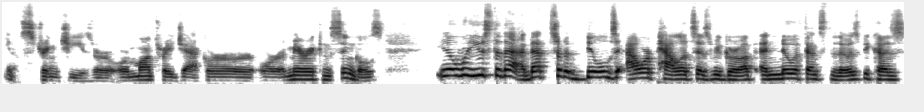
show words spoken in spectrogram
you know, string cheese or, or Monterey Jack or or American singles you know, we're used to that. And that sort of builds our palates as we grow up. And no offense to those, because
